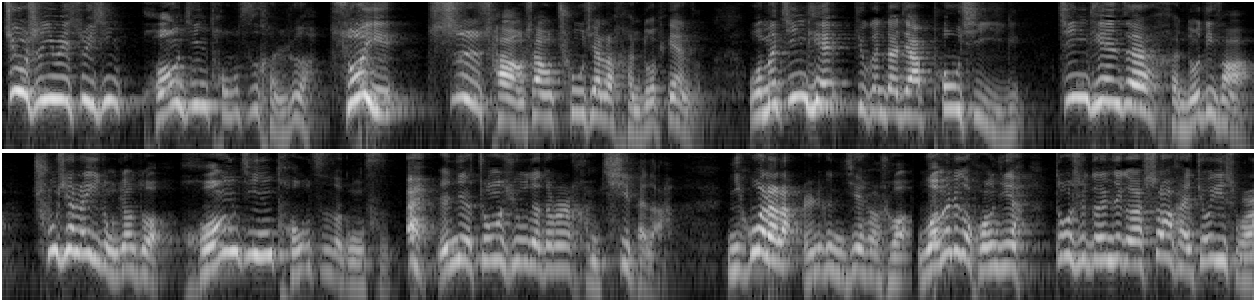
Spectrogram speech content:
就是因为最近黄金投资很热，所以市场上出现了很多骗子。我们今天就跟大家剖析一例。今天在很多地方啊。出现了一种叫做黄金投资的公司，哎，人家装修的都是很气派的啊。你过来了，人家跟你介绍说，我们这个黄金啊，都是跟这个上海交易所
